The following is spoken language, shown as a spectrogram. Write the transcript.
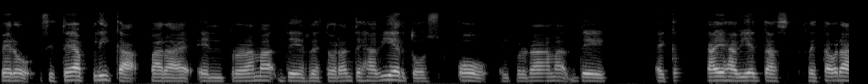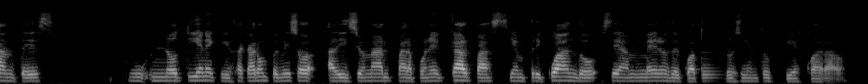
Pero si usted aplica para el programa de restaurantes abiertos o el programa de eh, calles abiertas restaurantes, no tiene que sacar un permiso adicional para poner carpas siempre y cuando sean menos de 400 pies cuadrados.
